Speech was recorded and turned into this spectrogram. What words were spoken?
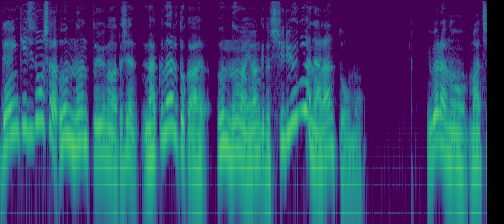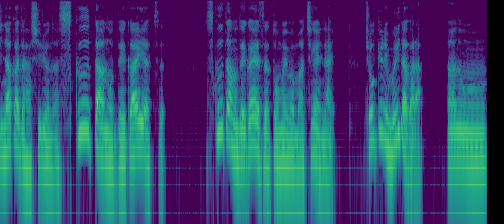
電気自動車うんぬんというのは私はなくなるとかうんぬんは言わんけど主流にはならんと思う。いわゆるあの街中で走るようなスクーターのでかいやつ。スクーターのでかいやつだと思えば間違いない。長距離無理だから。あのー、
